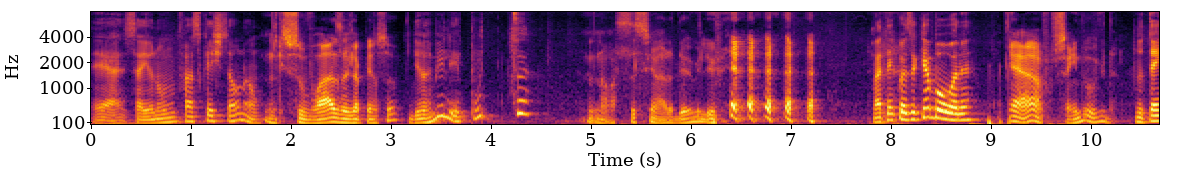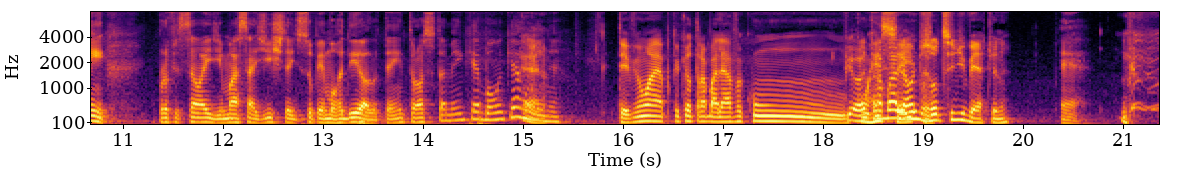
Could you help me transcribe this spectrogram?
é, isso aí eu não faço questão, não. Isso vaza, já pensou? Deus me livre. Puta. Nossa senhora, Deus me livre. Mas tem coisa que é boa, né? É, sem dúvida. Não tem profissão aí de massagista de supermodelo? Tem troço também que é bom e que é, É. ruim, né? Teve uma época que eu trabalhava com, Pior com é trabalhar receita. onde os outros se divertem, né? É.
